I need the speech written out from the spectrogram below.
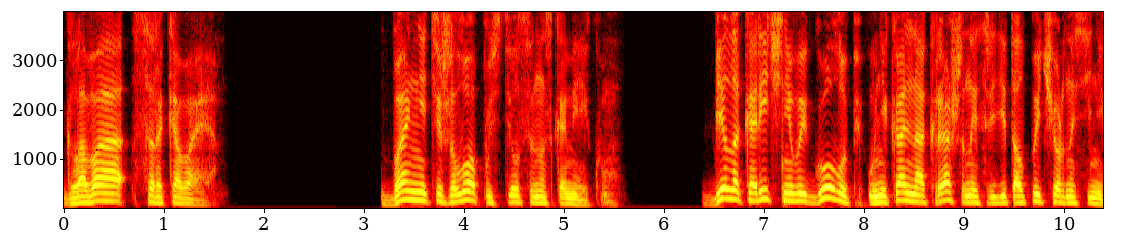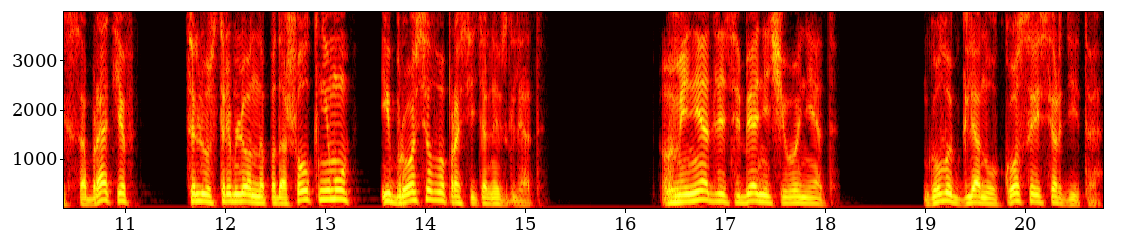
Глава сороковая. Банни тяжело опустился на скамейку. Бело-коричневый голубь, уникально окрашенный среди толпы черно-синих собратьев, целеустремленно подошел к нему и бросил вопросительный взгляд. «У меня для тебя ничего нет». Голубь глянул косо и сердито.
